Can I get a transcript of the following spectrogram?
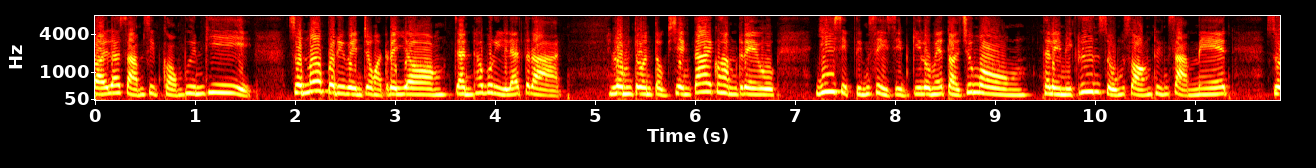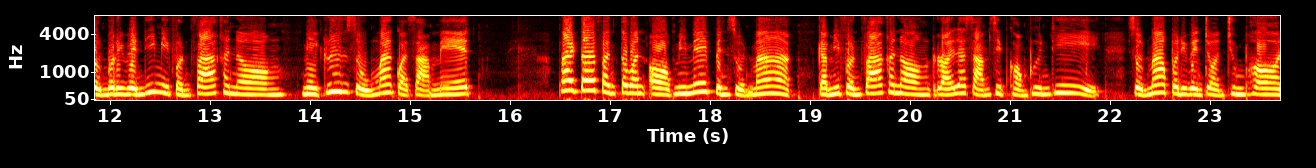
ร้อยละ 30 ของพื้นที่ ส่วนมากบริเวณจังหวัดระยอง จันทบุรีและตราด ลมตะวันตกเฉียงใต้ความเร็ว 20-40 กิโลเมตรต่อชั่วโมง ทะเลมีคลื่นสูง 2-3 เมตร ส่วนบริเวณที่มีฝนฟ้าขนอง มีคลื่นสูงมากกว่า 3 เมตร ภาคใต้ฝั่งตะวันออกมีเมฆเป็นส่วนมาก กับมีฝนฟ้าขนองร้อยละ 30 ของพื้นที่ ส่วนมากบริเวณจังหวัดชุมพร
